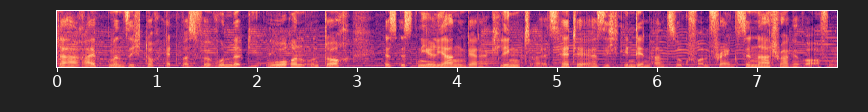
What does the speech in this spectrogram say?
Da reibt man sich doch etwas verwundert die Ohren und doch, es ist Neil Young, der da klingt, als hätte er sich in den Anzug von Frank Sinatra geworfen.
